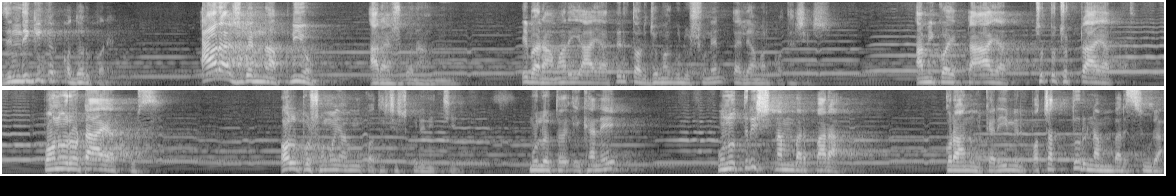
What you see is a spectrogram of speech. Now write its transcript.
জিন্দিগিকে কদর করেন। আর আসবেন না আপনিও, আর আসব না আমিও। এবার আমার এই আয়াতের তর্জমাগুলো শুনেন তাহলে আমার কথা শেষ। আমি কয়েকটা আয়াত, ছোট্ট ছোট্ট আয়াত, পনেরোটা আয়াত করছি অল্প সময় আমি কথা শেষ করে দিচ্ছি মূলত এখানে উনত্রিশ নাম্বার পারা কোরআনুল করিমের পঁচাত্তর নাম্বার সুরা।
